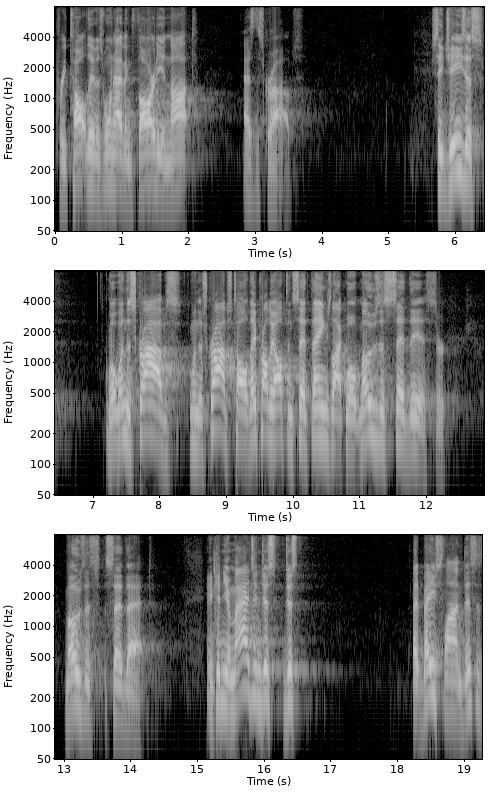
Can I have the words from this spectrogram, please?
For he taught them as one having authority and not as the scribes. See, Jesus, well, when the scribes, when the scribes taught, they probably often said things like, well, Moses said this, or Moses said that. And can you imagine just, just at baseline, this is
